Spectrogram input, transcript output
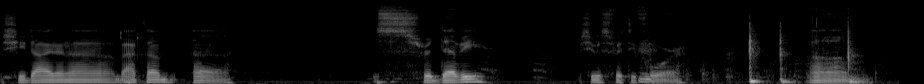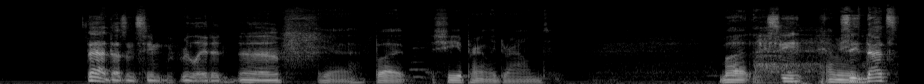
she died in a bathtub. Uh Sridevi. She was 54. Um, That doesn't seem related. Uh, yeah, but she apparently drowned. But see, I mean, see, that's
